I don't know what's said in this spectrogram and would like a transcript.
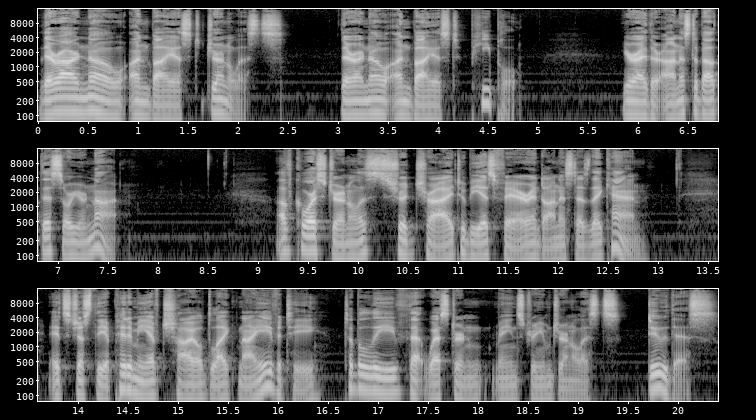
There are no unbiased journalists. There are no unbiased people. You're either honest about this or you're not. Of course, journalists should try to be as fair and honest as they can. It's just the epitome of childlike naivety to believe that Western mainstream journalists do this.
